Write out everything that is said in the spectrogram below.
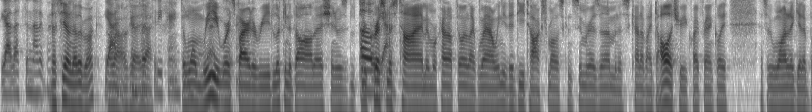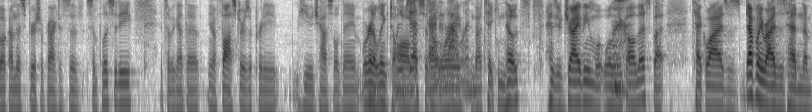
yeah, that's another book. That's yet another book. Oh, yeah, wow, okay, yeah. Simplicity Parenting. The one we That's were different. inspired to read, looking at the Amish, and it was through Oh, yeah. Christmas time, and we're kind of feeling like, wow, we need a detox from all this consumerism and this kind of idolatry, quite frankly. And so we wanted to get a book on the spiritual practice of simplicity, and so we got the, you know, Foster is a pretty huge household name. We're going to mm, link to We all of this, so don't worry about taking notes as you're driving. We'll, we'll link all this, but tech-wise was definitely rises head and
